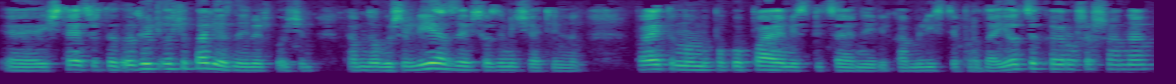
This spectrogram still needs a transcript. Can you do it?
Э, считается, что это очень, очень полезно, между прочим. Там много железа и все замечательно. Поэтому мы покупаем и специальные там листья продается Кайрошашана,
